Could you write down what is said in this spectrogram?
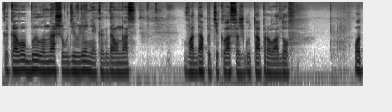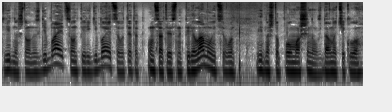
Каково было наше удивление, когда у нас вода потекла со жгута проводов. Вот видно, что он изгибается, он перегибается. Вот этот, он, соответственно, переламывается. Вон видно, что пол машины уже давно текло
